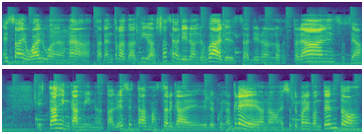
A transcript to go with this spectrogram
Esa igual, bueno, nada, estará en tratativa. Ya se abrieron los bares, se abrieron los restaurantes, o sea, estás en camino. Tal vez estás más cerca de, de lo que uno cree, ¿o no? ¿Eso te pone contento?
